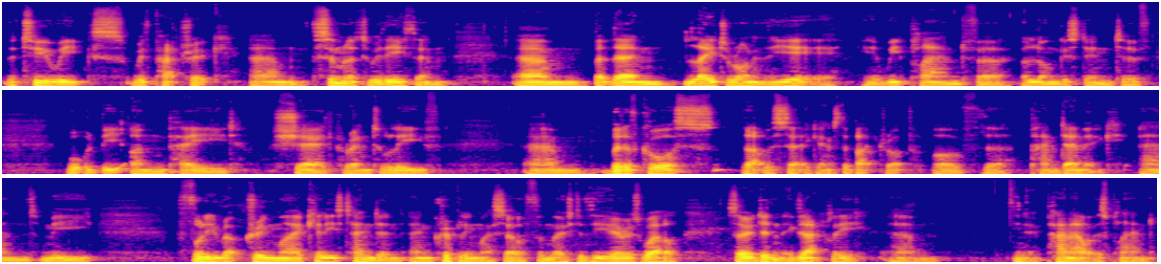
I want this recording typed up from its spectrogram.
the two weeks with Patrick, um, similar to with Ethan. Um, but then later on in the year, you know, we planned for a longer stint of what would be unpaid shared parental leave. Um, but of course, that was set against the backdrop of the pandemic and me fully rupturing my Achilles tendon and crippling myself for most of the year as well. So it didn't exactly, um, you know, pan out as planned.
